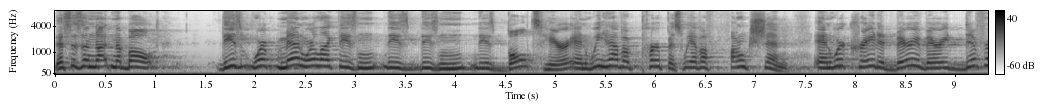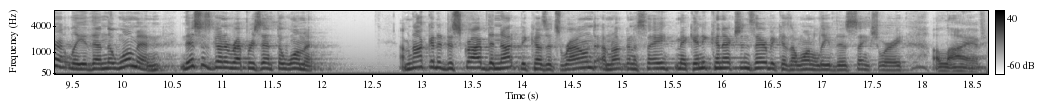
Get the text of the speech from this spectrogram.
this is a nut and a bolt. These we're, men, we're like these, these, these, these bolts here, and we have a purpose, we have a function, and we're created very, very differently than the woman. This is going to represent the woman. I'm not going to describe the nut because it's round. I'm not going to say make any connections there because I want to leave this sanctuary alive.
